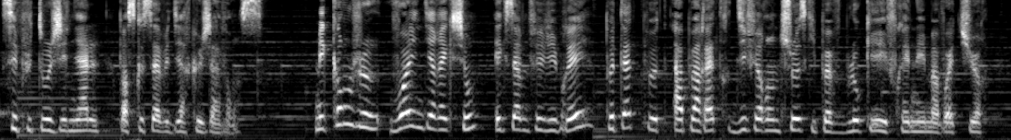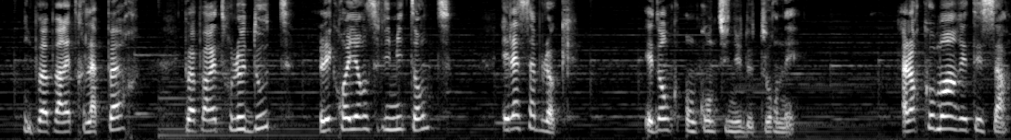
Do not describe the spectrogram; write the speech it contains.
c'est plutôt génial, parce que ça veut dire que j'avance. Mais quand je vois une direction et que ça me fait vibrer, peut-être peut apparaître différentes choses qui peuvent bloquer et freiner ma voiture. Il peut apparaître la peur, il peut apparaître le doute, les croyances limitantes, et là, ça bloque. Et donc, on continue de tourner. Alors, comment arrêter ça?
